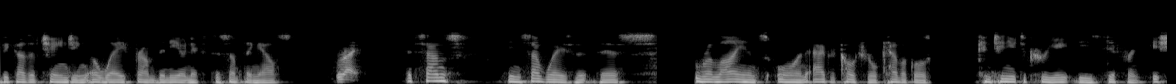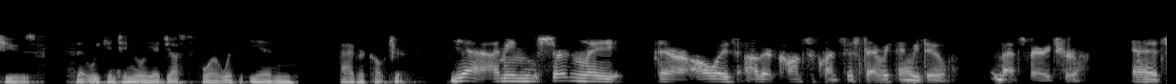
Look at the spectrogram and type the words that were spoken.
Because of changing away from the neonics to something else. Right. It sounds in some ways that this reliance on agricultural chemicals continue to create these different issues that we continually adjust for within agriculture. Yeah, I mean, certainly there are always other consequences to everything we do. That's very true. And it's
